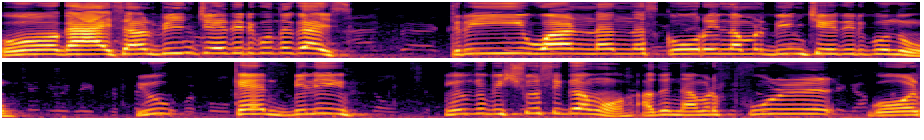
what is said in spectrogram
ഓ ഗായ്സ് അവൻ വിൻ ചെയ്തിരിക്കുന്നു ഗായ്സ് ത്രീ വൺ എന്ന സ്കോറിൽ നമ്മൾ വിൻ ചെയ്തിരിക്കുന്നു. യു ക്യാൻ ബിലീവ് നിങ്ങൾക്ക് വിശ്വസിക്കാമോ? അത് നമ്മുടെ ഫുൾ ഗോൾ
